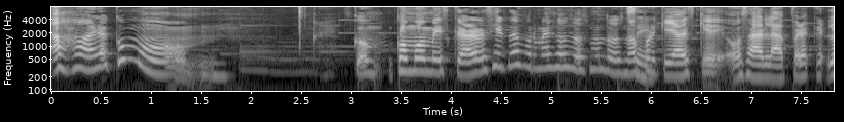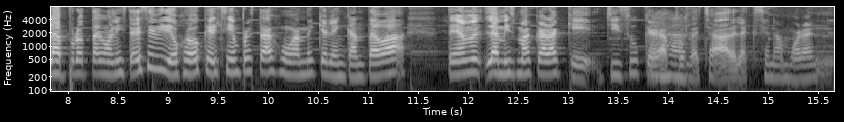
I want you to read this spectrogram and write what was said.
ajá, era como, com- como mezclar de cierta forma esos dos mundos, ¿no? Sí. Porque ya ves que, o sea, la, la protagonista de ese videojuego que él siempre estaba jugando y que le encantaba, tenía la misma cara que Jisoo, que era pues la chava de la que se enamora en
